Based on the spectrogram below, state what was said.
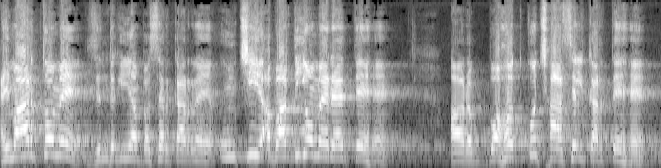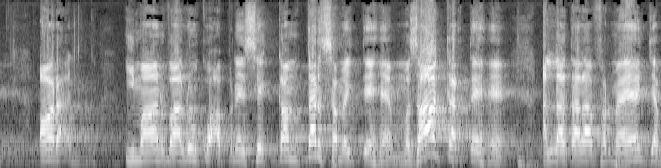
عمارتوں میں زندگیاں بسر کر رہے ہیں، اونچی آبادیوں میں رہتے ہیں۔ اور بہت کچھ حاصل کرتے ہیں۔ اور ایمان والوں کو اپنے سے کم تر سمجھتے ہیں، مذاق کرتے ہیں۔ اللہ تعالیٰ فرمائے، جب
